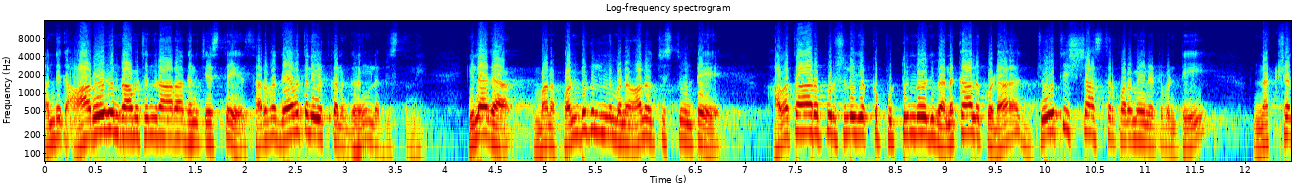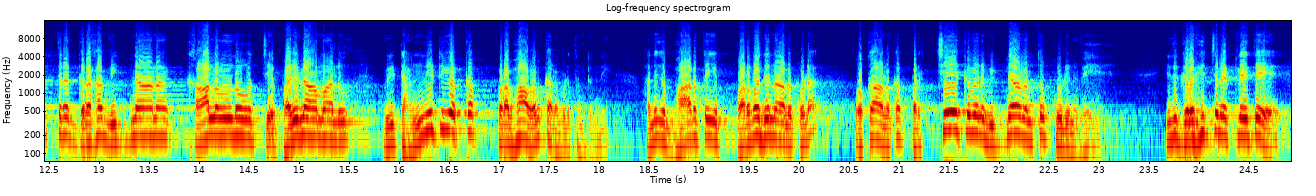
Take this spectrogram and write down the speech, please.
అందుకే ఆ రోజున రామచంద్ర ఆరాధన చేస్తే సర్వదేవతల యొక్క అనుగ్రహం లభిస్తుంది. ఇలాగా మన పండుగలను మనం ఆలోచిస్తూ ఉంటే అవతార పురుషుల యొక్క పుట్టినరోజు వెనకాల కూడా జ్యోతిష్ శాస్త్రపరమైనటువంటి నక్షత్ర గ్రహ విజ్ఞాన కాలంలో వచ్చే పరిణామాలు వీటన్నిటి యొక్క ప్రభావం కనబడుతుంటుంది. అందుకే భారతీయ పర్వదినాలు కూడా ఒకనొక ప్రత్యేకమైన విజ్ఞానంతో కూడినవే. ఇది గ్రహించినట్లయితే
